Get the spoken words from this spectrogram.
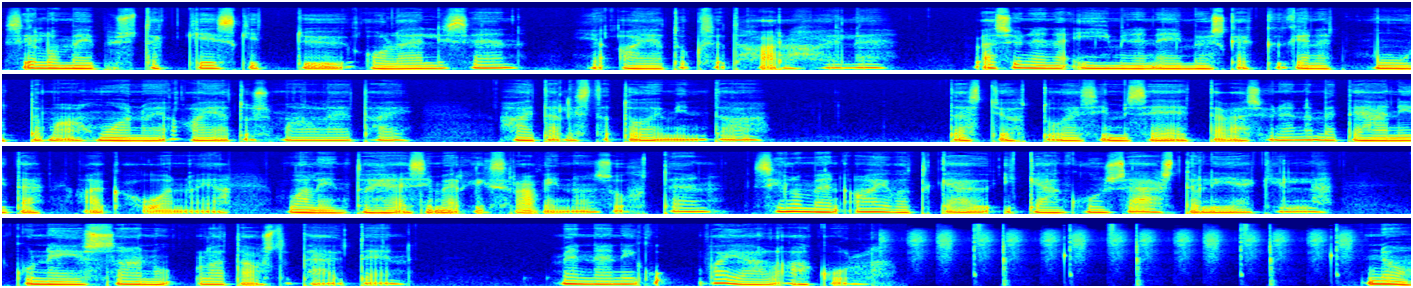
Silloin me ei pystytä keskittyä oleelliseen ja ajatukset harhailee. Väsyneenä ihminen ei myöskään kykene muuttamaan huonoja ajatusmalleja tai haitallista toimintaa. Tästä johtuu esimerkiksi se, että väsyneenä me tehdään niitä aika huonoja valintoja esimerkiksi ravinnon suhteen. Silloin meidän aivot käy ikään kuin säästöliekillä, kun ei ole saanut latausta täyteen. Mennään niin kuin vajaalla akulla. No,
